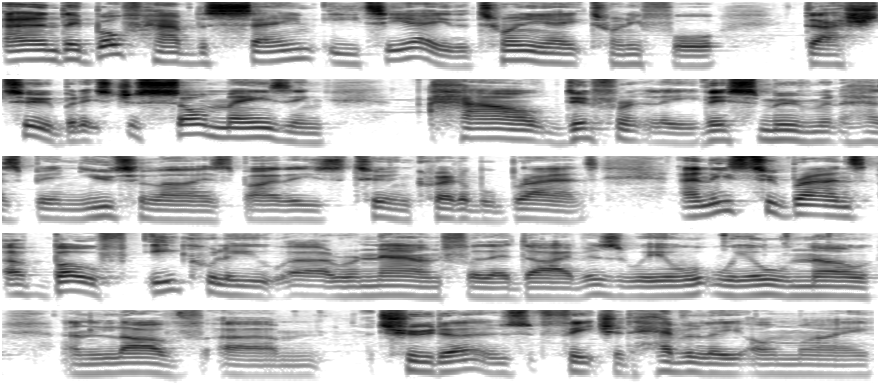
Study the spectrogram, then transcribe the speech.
and they both have the same ETA, the 2824-2, but it's just so amazing how differently this movement has been utilized by these two incredible brands. And these two brands are both equally uh, renowned for their divers. We all, we all know and love um, Tudor, who's featured heavily on my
